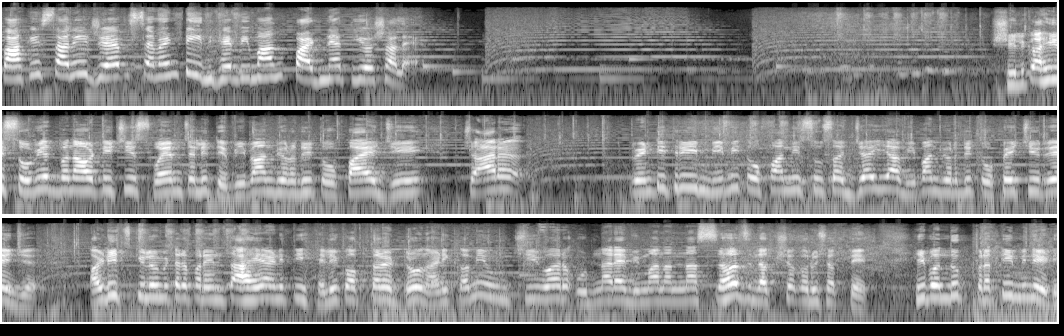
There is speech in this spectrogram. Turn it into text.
पाकिस्तानी जेफ सेव्हन्टीन हे विमान पाडण्यात यश आलंय. शिल्का ही सोव्हिएत बनावटीची स्वयंचलित विमान विरोधी तोफा आहे जी चार ट्वेंटी थ्री मिमी तोफांनी सुसज्ज या विमान विरोधी तोफेची रेंज अडीच किलोमीटरपर्यंत आहे आणि ती हेलिकॉप्टर ड्रोन आणि कमी उंचीवर उडणाऱ्या विमानांना सहज लक्ष करू शकते. ही बंदूक प्रति मिनिट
